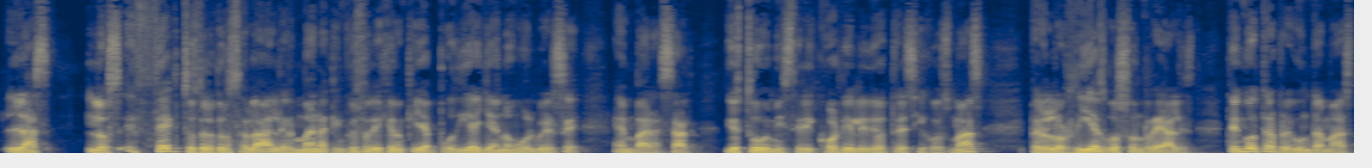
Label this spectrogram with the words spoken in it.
las los efectos de lo que nos hablaba la hermana, que incluso le dijeron que ella podía ya no volverse a embarazar. Dios tuvo misericordia y le dio tres hijos más, pero los riesgos son reales. Tengo otra pregunta más,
